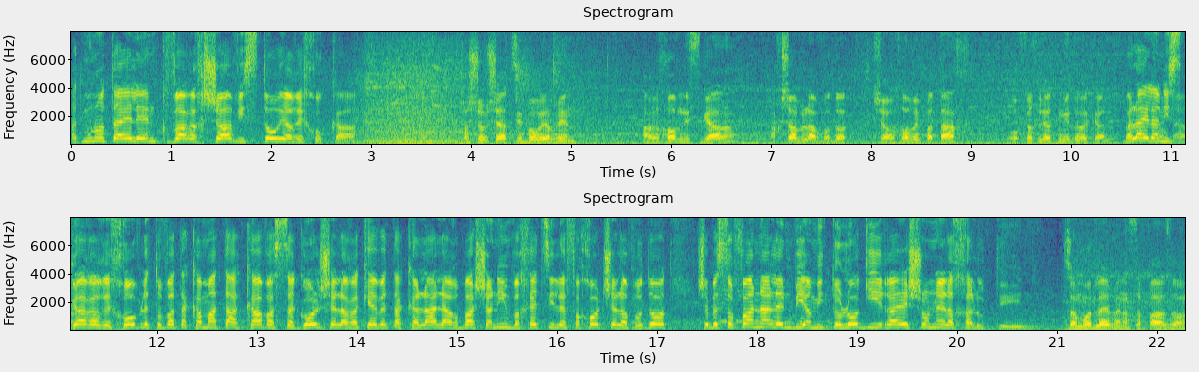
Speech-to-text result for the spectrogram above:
התמונות האלה הן כבר עכשיו היסטוריה רחוקה. חשוב שהציבור יבין. הרחוב נסגר, עכשיו לעבודות. כשהרחוב ייפתח, הוא הופך להיות מדרקל. בלילה נסגר הרחוב לטובת הקמת הקו הסגול של הרכבת הקלה לארבע שנים וחצי לפחות של עבודות, שבסופן אלנבי המיתולוגי ייראה שונה לחלוטין. צמוד לאבן השפה הזו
